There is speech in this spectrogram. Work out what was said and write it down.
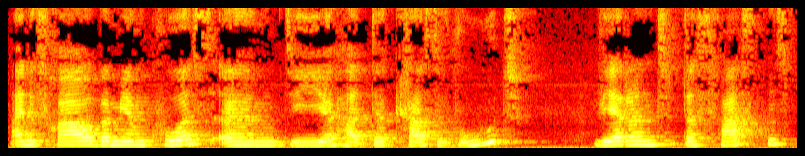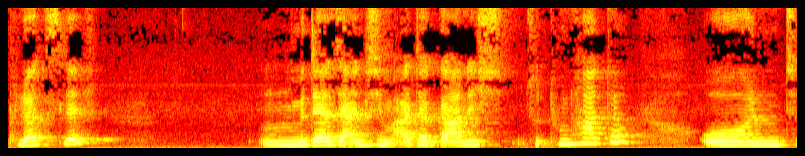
eine Frau bei mir im Kurs, ähm, die hatte krasse Wut während des Fastens plötzlich, mit der sie eigentlich im Alter gar nicht zu tun hatte. Und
